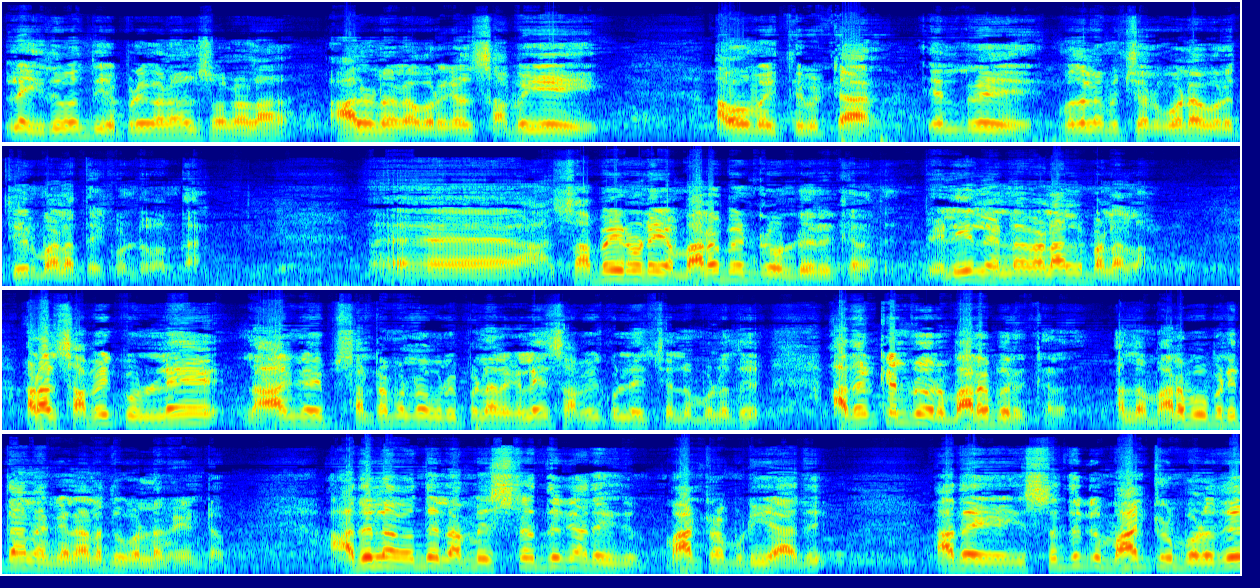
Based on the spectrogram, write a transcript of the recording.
இல்ல இது வந்து எப்படி வேணாலும் சொல்லலாம். ஆளுநர் அவர்கள் சபையை அவமதித்து விட்டார் என்று முதலமைச்சர் கூட ஒரு தீர்மானத்தை கொண்டு வந்தார். சபையினுடைய மரபு என்று ஒன்று இருக்கிறது. வெளியில் என்ன வேணாலும் பண்ணலாம். ஆனால் சபைக்குள்ளே நாங்க சட்டமன்ற உறுப்பினர்களே சபைக்குள்ளே செல்லும் பொழுது அதற்கென்று ஒரு மரபு இருக்கிறது. அந்த மரபுப்படி தான் நாங்கள் நடந்து கொள்ள வேண்டும். அதுல வந்து நம்ம இஷ்டத்துக்கு அதை மாற்ற முடியாது. அதை இஷ்டத்துக்கு மாற்றும் பொழுது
